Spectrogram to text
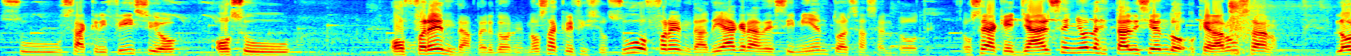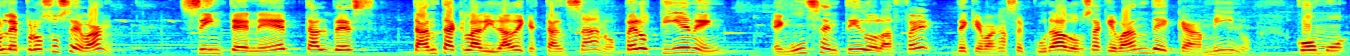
su sacrificio o su ofrenda, perdone, no sacrificio, su ofrenda de agradecimiento al sacerdote. O sea que ya el Señor les está diciendo, quedaron sanos. Los leprosos se van sin tener tal vez tanta claridad de que están sanos, pero tienen en un sentido la fe de que van a ser curados, o sea que van de camino. Como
